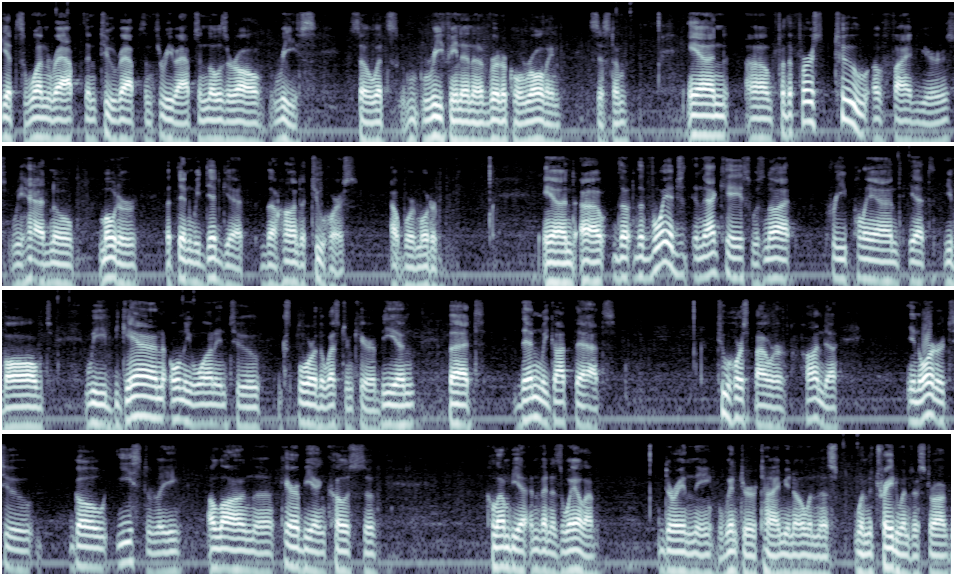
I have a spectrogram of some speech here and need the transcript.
gets one wrap, then two wraps, and three wraps, and those are all reefs. So it's reefing in a vertical rolling system. And uh, for the first two of five years, we had no motor, but then we did get the Honda two horse outboard motor. And uh, the, the voyage in that case was not pre planned, it evolved. We began only wanting to explore the Western Caribbean. But then we got that two horsepower Honda in order to go easterly along the Caribbean coasts of Colombia and Venezuela during the winter time, you know, when the when the trade winds are strong,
